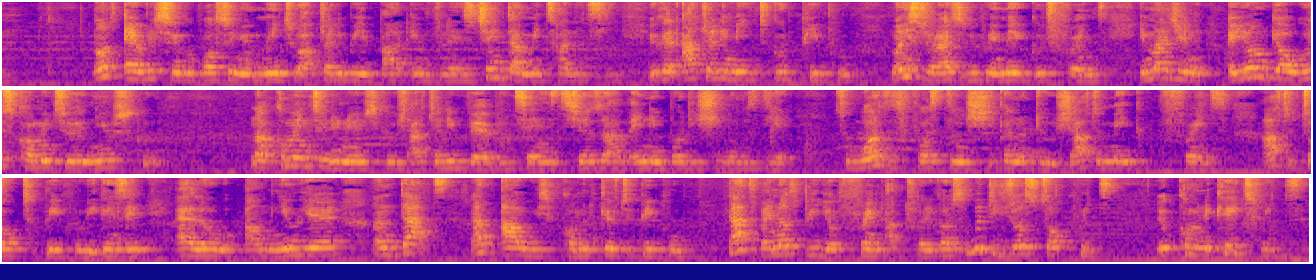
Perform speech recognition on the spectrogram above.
Not every single person you meet will actually be a bad influence. Change that mentality. You can actually meet good people. When you socialize with people, you make good friends. Imagine a young girl who's coming to a new school. Now, coming to the new school, she's actually very tense. She doesn't have anybody she knows there. So what is the first thing she gonna do? She have to make friends. I have to talk to people. You can say, "Hello, I'm new here," and that that's how we communicate to people. That might not be your friend actually, because somebody you just talk with, you communicate with.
